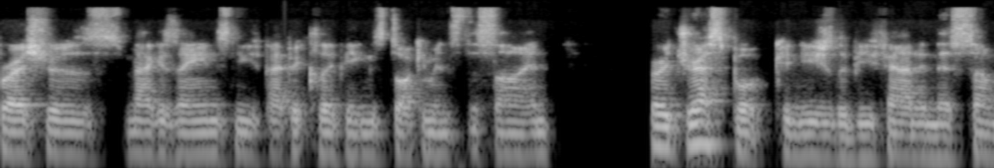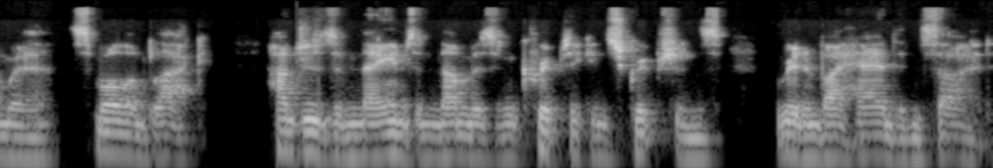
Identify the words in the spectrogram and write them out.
brochures, magazines, newspaper clippings, documents to sign. Her address book can usually be found in there somewhere, small and black, hundreds of names and numbers and cryptic inscriptions written by hand inside.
